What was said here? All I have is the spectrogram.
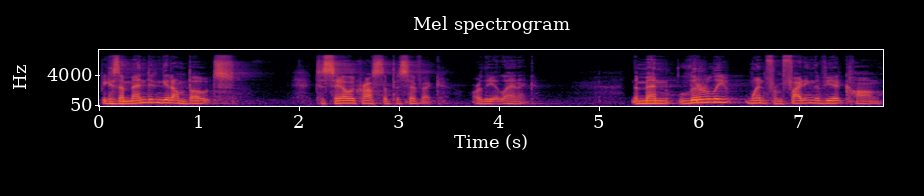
Because the men didn't get on boats to sail across the Pacific or the Atlantic. The men literally went from fighting the Viet Cong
